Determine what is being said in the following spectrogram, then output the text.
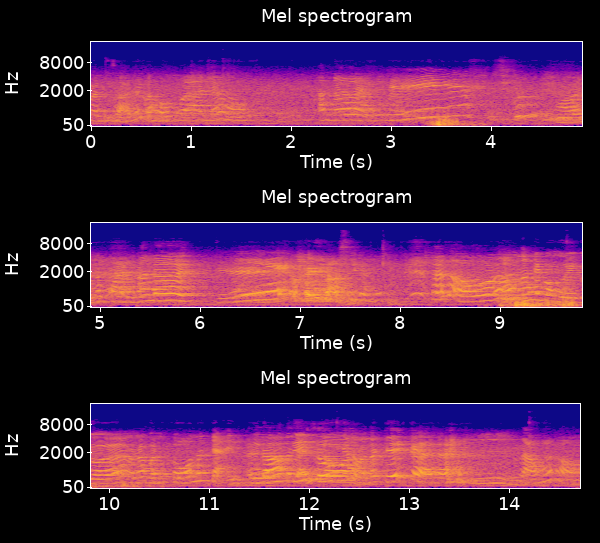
Mình sợ nhất là hôm qua nhớ không Anh ơi ký rồi nó quay Anh ơi ký Quay rồi xem Hết hồn luôn á nó thấy con Nguyệt rồi á nó vẫn cố nó chạy đó nó đi xuống cái mà nó kiết kìa ừ. Nào hết hồn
